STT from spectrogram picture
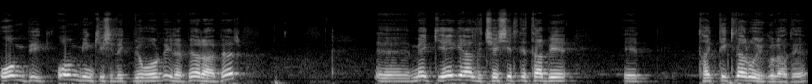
10 bin, 10 bin kişilik bir orduyla beraber e, Mekke'ye geldi. Çeşitli tabi e, taktikler uyguladı.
